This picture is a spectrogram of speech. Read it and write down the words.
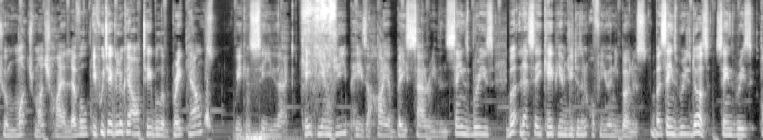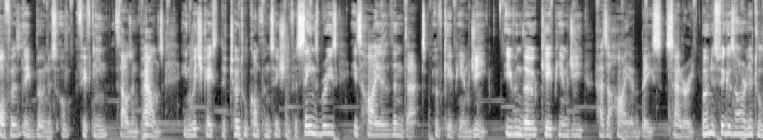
to a much, much higher level. If we take a look at our table of breakdowns, we can see that KPMG pays a higher base salary than Sainsbury's, but let's say KPMG doesn't offer you any bonus, but Sainsbury's does. Sainsbury's offers a bonus of £15,000, in which case the total compensation for Sainsbury's is higher than that of KPMG even though KPMG has a higher base salary. Bonus figures are a little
